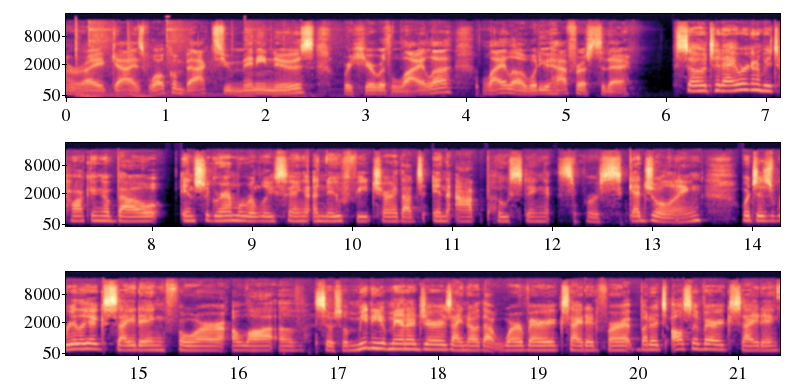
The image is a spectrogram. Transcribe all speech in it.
All right, guys, welcome back to Mini News. We're here with Lila. Lila, what do you have for us today? So, today we're going to be talking about Instagram releasing a new feature that's in app posting for scheduling, which is really exciting for a lot of social media managers. I know that we're very excited for it, but it's also very exciting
